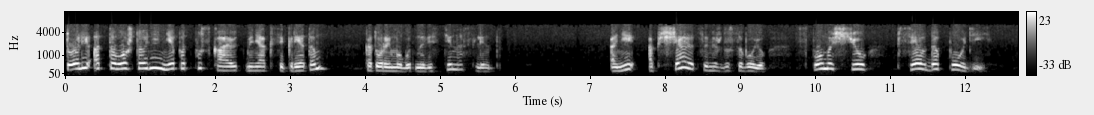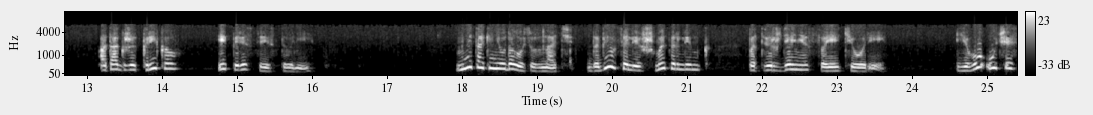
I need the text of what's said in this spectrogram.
то ли от того, что они не подпускают меня к секретам, которые могут навести на след. Они общаются между собою с помощью псевдоподий, а также криков и пересвистываний. Мне так и не удалось узнать, добился ли Шметерлинг подтверждения своей теории. Его участь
